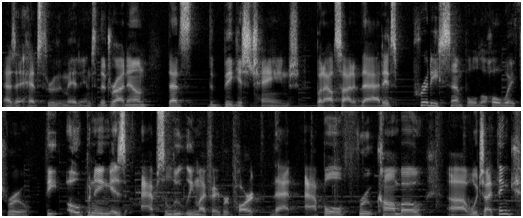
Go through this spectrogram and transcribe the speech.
as it heads through the mid into the dry down. That's the biggest change. But outside of that, it's pretty simple the whole way through. The opening is absolutely my favorite part. That apple fruit combo, uh, which I think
